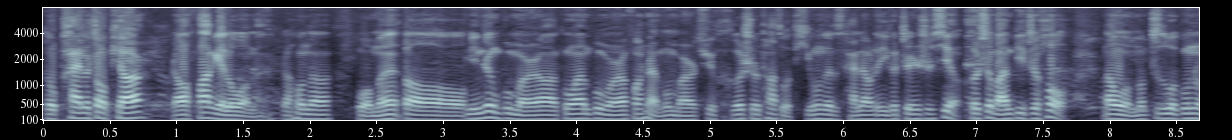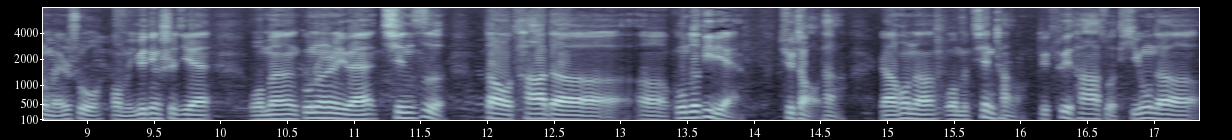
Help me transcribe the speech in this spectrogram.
都拍了照片，然后发给了我们。然后呢，我们到民政部门啊、公安部门、房产部门去核实他所提供的材料的一个真实性。核实完毕之后，那我们制作公证文书，我们约定时间，我们公证人员亲自到他的呃工作地点去找他。然后呢，我们现场对对他所提供的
